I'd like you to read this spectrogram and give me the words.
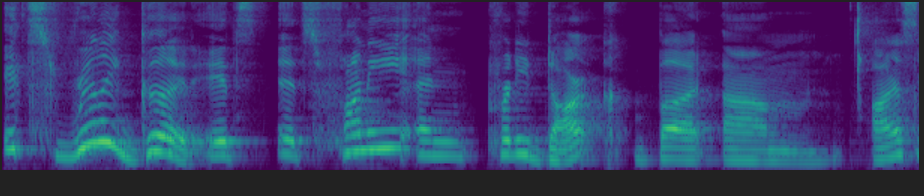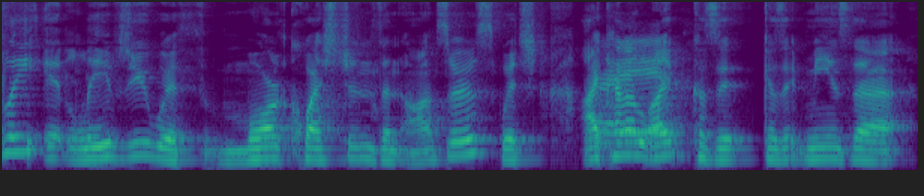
It's really good. It's it's funny and pretty dark, but um, honestly, it leaves you with more questions than answers, which I kind of like because it because it means that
